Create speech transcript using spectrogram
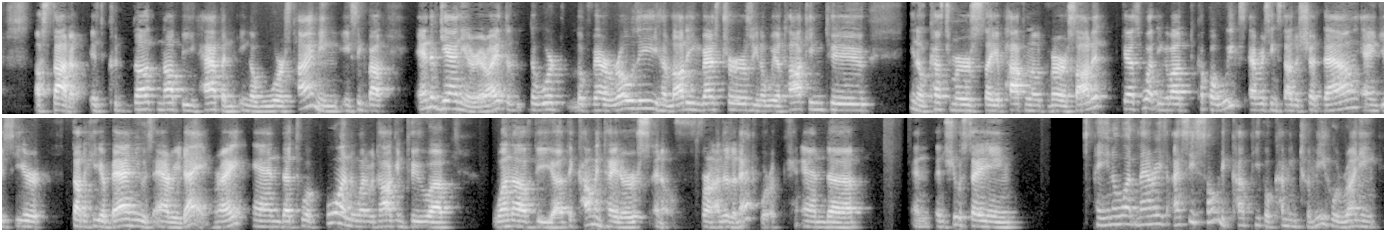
a startup, it could not, not be happen in a worse timing. You think about end of January, right? The, the world looked very rosy. You have a lot of investors. You know, we are talking to, you know, customers. Say pipeline look very solid. Guess what? In about a couple of weeks, everything started to shut down, and you see start to hear bad news every day, right? And uh, to a point when we're talking to uh, one of the uh, the commentators, you know, from under the network, and uh, and and she was saying, "Hey, you know what, Larry? I see so many people coming to me who are running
